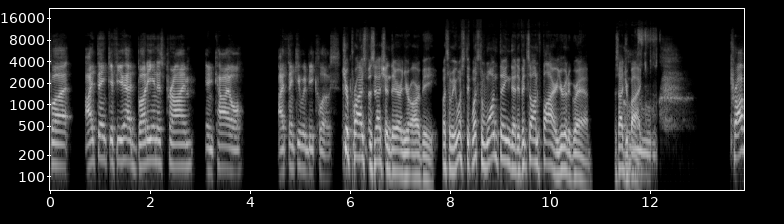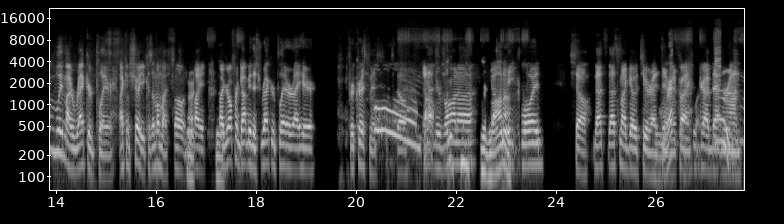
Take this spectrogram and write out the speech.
but I think if you had Buddy in his prime and Kyle, I think it would be close. What's your prized possession there in your RV? What's I mean, what's the what's the one thing that if it's on fire you're gonna grab besides your bike? probably my record player. I can show you because I'm on my phone. Right. My my girlfriend got me this record player right here for Christmas. Oh. So got Nirvana, Nirvana, Pink Floyd. So that's that's my go-to right there. I probably grab that and run.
